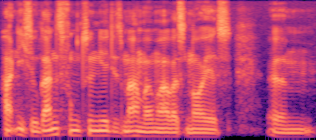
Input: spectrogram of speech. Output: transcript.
hat nicht so ganz funktioniert, jetzt machen wir mal was Neues. Ähm,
